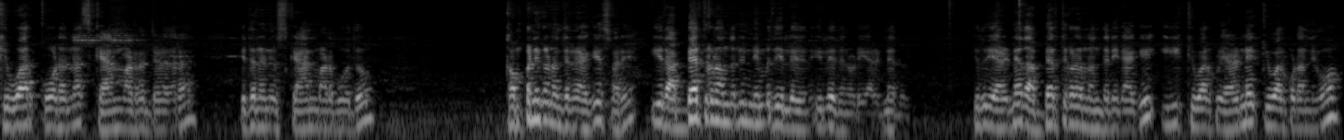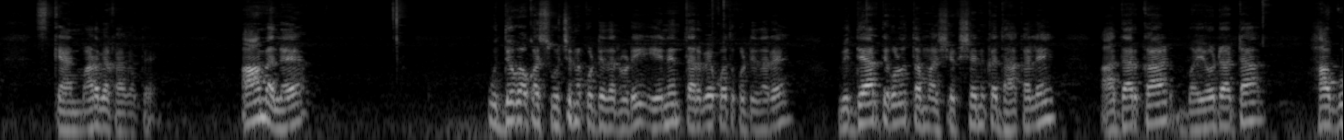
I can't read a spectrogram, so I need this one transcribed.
ಕ್ಯೂ ಆರ್ ಕೋಡ್ ಅನ್ನ ಸ್ಕ್ಯಾನ್ ಮಾಡ್ರಿ ಅಂತ ಹೇಳಿದಾರೆ ಇದನ್ನ ನೀವು ಸ್ಕ್ಯಾನ್ ಮಾಡಬಹುದು ಕಂಪನಿಗಳ ನೋಂದಣಿಗಾಗಿ ಸಾರಿ ಇದು ಅಭ್ಯರ್ಥಿಗಳ ನೋಂದಣಿ ನಿಮ್ಮದು ಇಲ್ಲೇ, ಇಲ್ಲಿದೆ ನೋಡಿ ಎರಡನೇದು. ಇದು ಎರಡನೇದು ಅಭ್ಯರ್ಥಿಗಳ ನೋಂದಣಿಗಾಗಿ ಈ ಕ್ಯೂ ಆರ್ ಕೋಡ್, ಎರಡನೇ ಕ್ಯೂ ಆರ್ ಕೋಡ್ ನೀವು ಸ್ಕ್ಯಾನ್ ಮಾಡಬೇಕಾಗತ್ತೆ. ಆಮೇಲೆ ಉದ್ಯೋಗಾವಕಾಶ ಸೂಚನೆ ಕೊಟ್ಟಿದ್ದಾರೆ ನೋಡಿ, ಏನೇನು ತರಬೇಕು ಅಂತ ಕೊಟ್ಟಿದ್ದಾರೆ. ವಿದ್ಯಾರ್ಥಿಗಳು ತಮ್ಮ ಶೈಕ್ಷಣಿಕ ದಾಖಲೆ, ಆಧಾರ್ ಕಾರ್ಡ್, ಬಯೋಡಾಟಾ ಹಾಗೂ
